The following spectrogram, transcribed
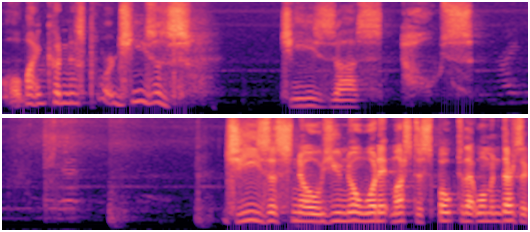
oh my goodness, poor Jesus. Jesus knows. Jesus knows. You know what it must have spoke to that woman. There's, a,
